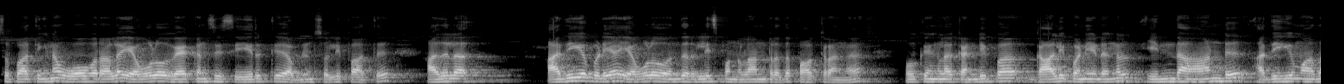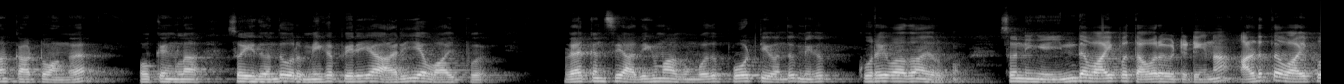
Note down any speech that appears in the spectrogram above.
ஸோ பார்த்திங்கன்னா ஓவராலாக எவ்வளோ வேக்கன்சிஸ் இருக்குது அப்படின்னு சொல்லி பார்த்து அதில் அதிகப்படியாக எவ்வளோ வந்து ரிலீஸ் பண்ணலான்றதை பார்க்குறாங்க ஓகேங்களா கண்டிப்பாக காலி பணியிடங்கள் இந்த ஆண்டு அதிகமாக தான் காட்டுவாங்க. ஓகேங்களா ஸோ இது வந்து ஒரு மிகப்பெரிய அரிய வாய்ப்பு. வேக்கன்சி அதிகமாகும்போது போட்டி வந்து மிக குறைவாக தான் இருக்கும். ஸோ நீங்கள் இந்த வாய்ப்பை தவற விட்டுட்டிங்கன்னா அடுத்த வாய்ப்பு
